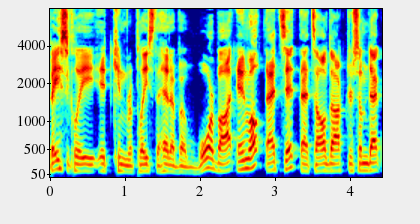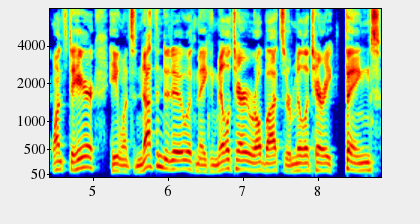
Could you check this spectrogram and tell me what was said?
basically it can replace the head of a warbot. And well, that's it. That's all Dr. Sumdac wants to hear. He wants nothing to do with making military robots or military things.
